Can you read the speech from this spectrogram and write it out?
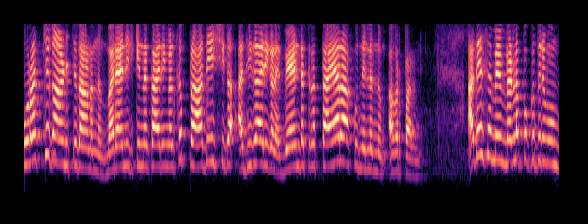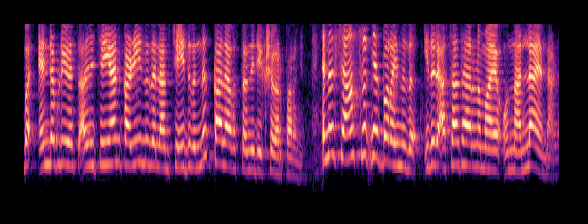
കുറച്ചു കാണിച്ചതാണെന്നും വരാനിരിക്കുന്ന കാര്യങ്ങൾക്ക് പ്രാദേശിക അധികാരികളെ വേണ്ടത്ര തയ്യാറാക്കുന്നില്ലെന്നും അവർ പറഞ്ഞു. അതേസമയം വെള്ളപ്പൊക്കത്തിനു മുമ്പ് എൻ ഡബ്ല്യു എസ് അതിന് ചെയ്യാൻ കഴിയുന്നതെല്ലാം ചെയ്തുവെന്ന് കാലാവസ്ഥാ നിരീക്ഷകർ പറഞ്ഞു. എന്നാൽ ശാസ്ത്രജ്ഞർ പറയുന്നത് ഇതൊരു അസാധാരണമായ ഒന്നല്ല എന്നാണ്.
